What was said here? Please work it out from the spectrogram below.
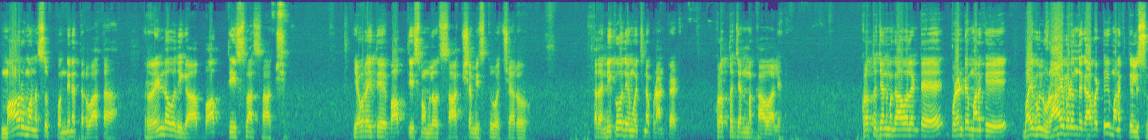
మారు మనస్సు పొందిన తర్వాత రెండవదిగా బాప్తిస్మ సాక్ష్యం. ఎవరైతే బాప్తిస్మంలో సాక్ష్యం ఇస్తూ వచ్చారో కదా నికోదేం వచ్చినప్పుడు అంటాడు క్రొత్త జన్మ కావాలని క్రొత్త జన్మ కావాలంటే ఇప్పుడంటే మనకి బైబుల్ వ్రాయబడి ఉంది కాబట్టి మనకు తెలుసు.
